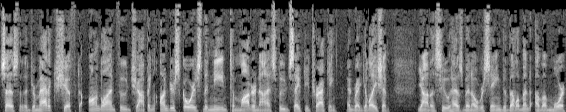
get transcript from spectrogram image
says the dramatic shift to online food shopping underscores the need to modernize food safety tracking and regulation. Yiannas, who has been overseeing development of a more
